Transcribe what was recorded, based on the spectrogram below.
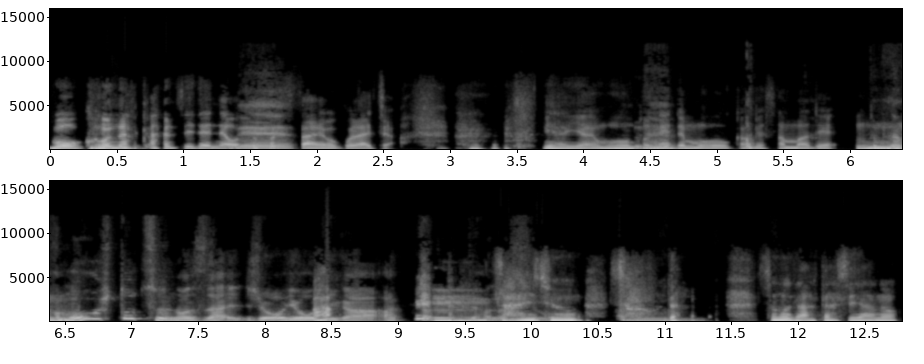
もうこんな感じでね、おね父さんに怒られちゃう。いやいや、もう本当ね、ねでもおかげさまで。うでもなんかもう一つの罪状、容疑があったって話を。罪状、そうだん、そうだ、私、あの、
